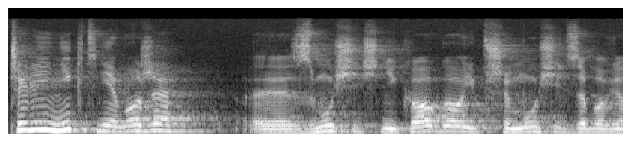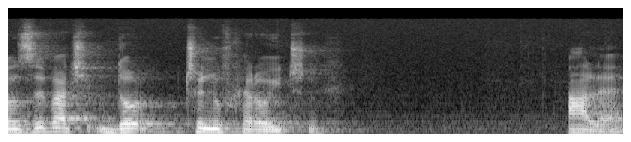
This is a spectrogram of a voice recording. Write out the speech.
Czyli nikt nie może e, zmusić nikogo i przymusić, zobowiązywać do czynów heroicznych. Ale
